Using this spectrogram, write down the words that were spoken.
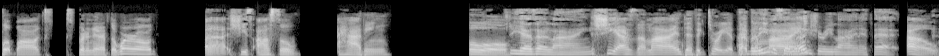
football ex- extraordinaire of the world. Uh, she's also having full. She has her line. She has the line, the Victoria Beckham I believe line. it's a luxury line at that. Oh,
